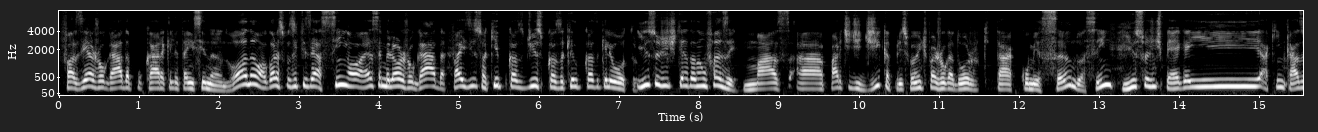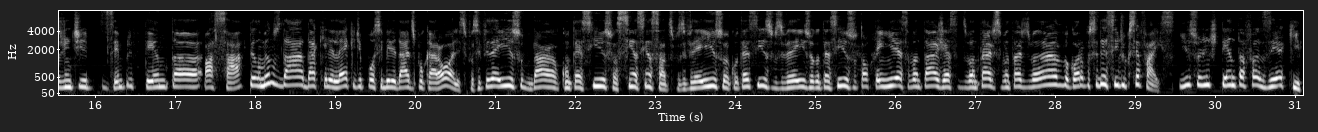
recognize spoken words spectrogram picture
fazer a jogada pro cara que ele tá ensinando. Ó, oh, não, agora se você fizer assim, ó, essa é a melhor jogada, faz isso aqui por causa disso, por causa daquilo, por causa daquele outro. Isso a gente tenta não fazer, mas a parte de dica, principalmente para jogador que tá começando assim, isso a gente pega e aqui em casa a gente sempre tenta passar, pelo menos dar, dar aquele leque de possibilidades pro cara. Olha, se você fizer isso, dá, acontece isso, assim, assim, assado. Se você fizer isso, acontece isso, se você fizer isso, acontece isso, tal. Tem essa vantagem, essa desvantagem, essa vantagem, desvantagem, agora você decide o que você faz. Isso a gente tenta fazer aqui.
